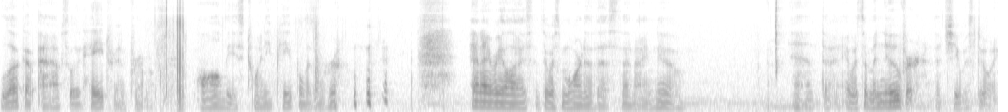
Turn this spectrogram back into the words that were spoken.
look of absolute hatred from all these 20 people in the room. and I realized that there was more to this than I knew. And uh, it was a maneuver that she was doing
